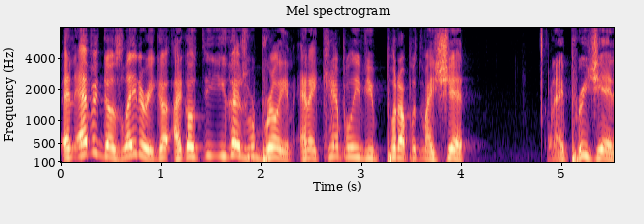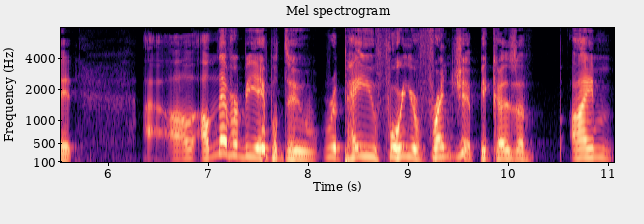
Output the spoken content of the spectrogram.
and Evan goes later. He go, I go, you guys were brilliant. And I can't believe you put up with my shit. And I appreciate it. I'll, I'll never be able to repay you for your friendship because of I'm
